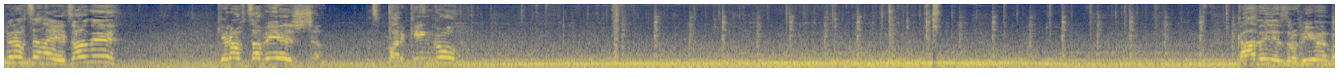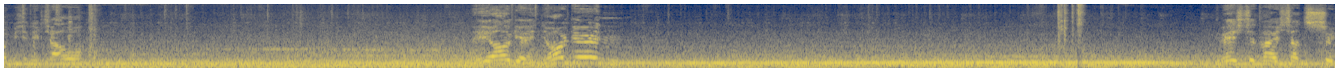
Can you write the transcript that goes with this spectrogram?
kierowca najedzony, kierowca wyjeżdża z parkingu. Kawy nie zrobiłem, bo mi się nie chciało. I ogień, ogień! Dwieście dwadzieścia trzy,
